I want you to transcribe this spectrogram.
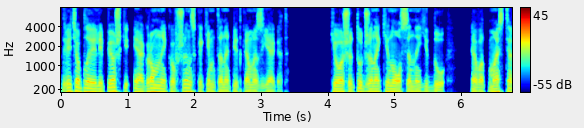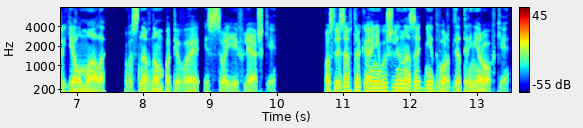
две теплые лепешки и огромный кувшин с каким-то напитком из ягод. Киоши тут же накинулся на еду, а вот мастер ел мало, в основном попивая из своей фляжки. После завтрака они вышли на задний двор для тренировки.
